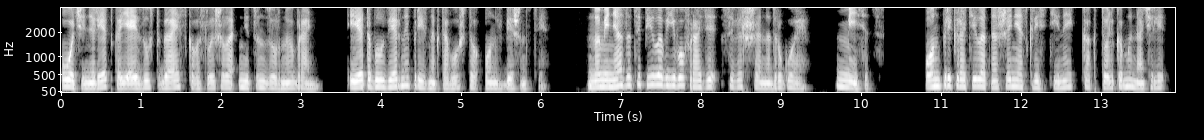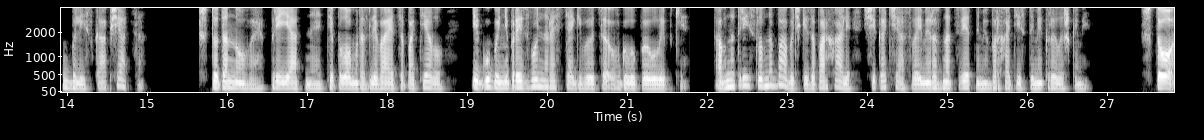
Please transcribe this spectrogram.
очень редко я из уст Гаевского слышала нецензурную брань. И это был верный признак того, что он в бешенстве. Но меня зацепило в его фразе совершенно другое. Месяц. Он прекратил отношения с Кристиной, как только мы начали близко общаться. Что-то новое, приятное, теплом разливается по телу, и губы непроизвольно растягиваются в глупой улыбке. А внутри словно бабочки запорхали, щекоча своими разноцветными бархатистыми крылышками. «Что?»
